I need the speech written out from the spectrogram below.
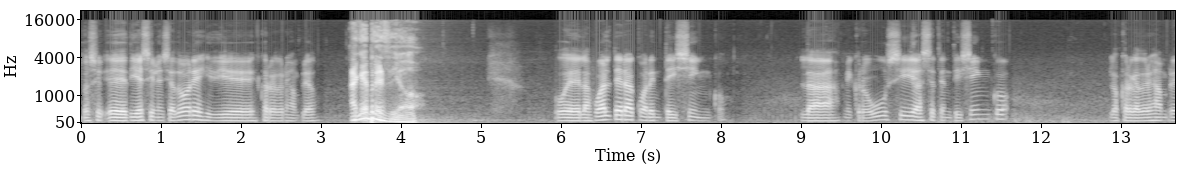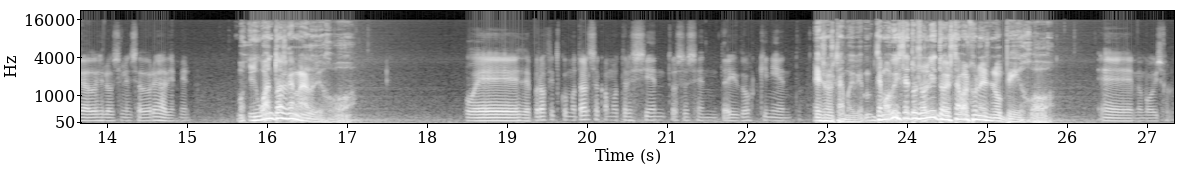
12 eh, 10 silenciadores y 10 cargadores ampliados. ¿A qué precio? Pues las Walter a 45, las micro UCI a 75, los cargadores ampliados y los silenciadores a 10.000. ¿Y cuánto has ganado, hijo? Pues de profit como tal sacamos 362.500. Eso está muy bien. ¿Te moviste tú solito o estabas con Snoopy, hijo? eh, me moví solo.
